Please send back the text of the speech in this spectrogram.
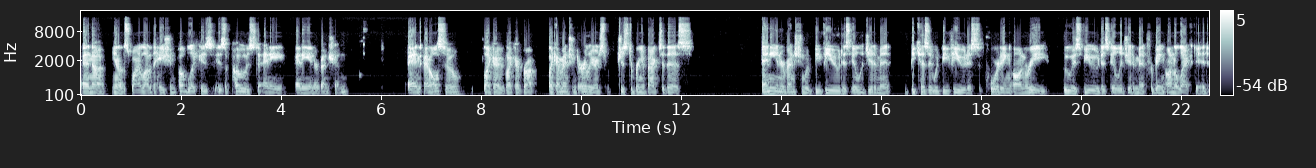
And uh, you know that's why a lot of the Haitian public is is opposed to any any intervention. And and also, like I like I brought like I mentioned earlier, just, just to bring it back to this, any intervention would be viewed as illegitimate because it would be viewed as supporting Henri, who is viewed as illegitimate for being unelected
